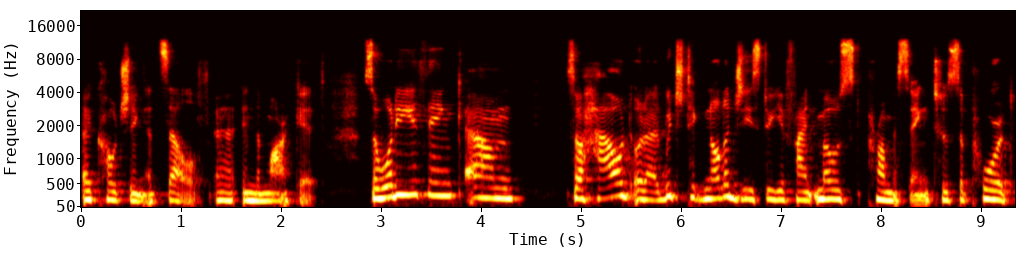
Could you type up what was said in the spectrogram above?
uh, coaching itself uh, in the market? So what do you think um, so, how or which technologies do you find most promising to support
